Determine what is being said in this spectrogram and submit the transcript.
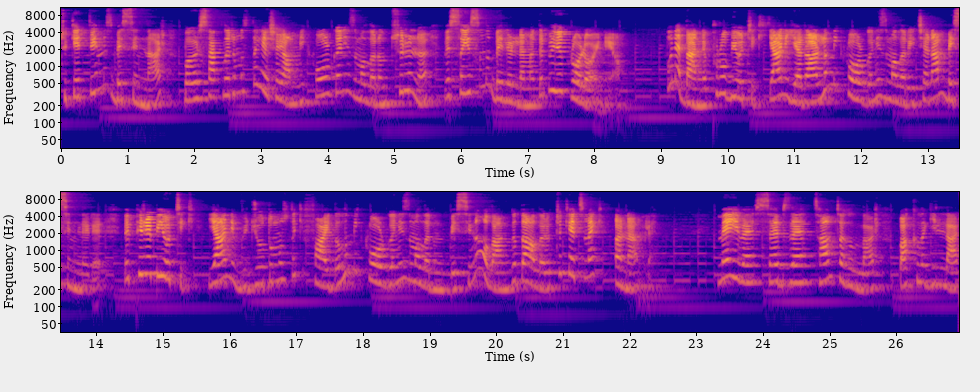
Tükettiğimiz besinler bağırsaklarımızda yaşayan mikroorganizmaların türünü ve sayısını belirlemede büyük rol oynuyor. Bu nedenle probiyotik yani yararlı mikroorganizmaları içeren besinleri ve prebiyotik yani vücudumuzdaki faydalı mikroorganizmaların besini olan gıdaları tüketmek önemli. Meyve, sebze, tam tahıllar, baklagiller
